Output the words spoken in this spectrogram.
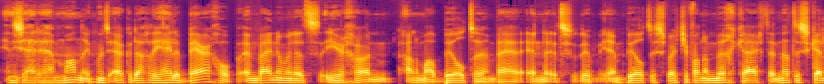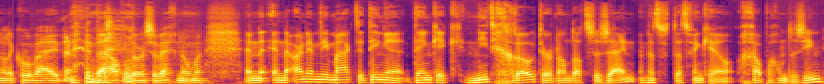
En die zeiden, man, ik moet elke dag die hele berg op. En wij noemen dat hier gewoon allemaal bulten. En het, een bult is wat je van een mug krijgt. En dat is kennelijk hoe wij de Apeldoornse weg noemen. En, en Arnhem die maakte dingen, denk ik, niet groter dan dat ze zijn. En dat, dat vind ik heel grappig om te zien.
